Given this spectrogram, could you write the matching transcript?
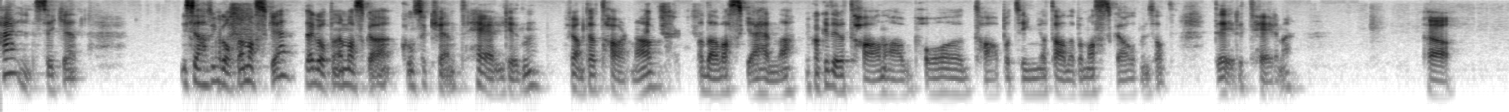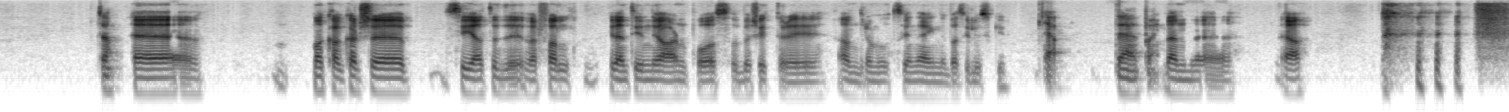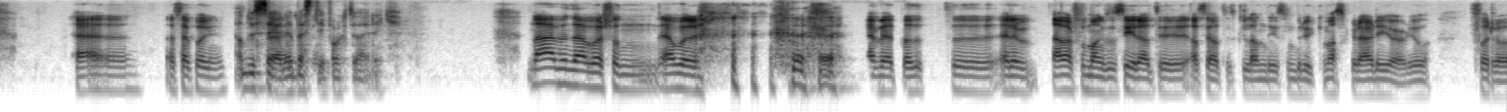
Helsike! Hvis jeg hadde gått med maske, jeg har gått med den maska konsekvent hele tiden fram til jeg tar den av, og da vasker jeg hendene. Du kan ikke drive ta den av på, ta på ting og ta den av på maska og alt mulig sånt. Det irriterer meg. Ja. Så. Eh, man kan kanskje si at det, i hvert fall i den tiden de har den på, så beskytter de andre mot sine egne basilusker. Ja, det er et poeng. Men eh, ja. jeg, jeg ser poenget. Ja, du ser det beste i folk, du, Eirik. Nei, men det er bare sånn Jeg bare Jeg vet at eh, Eller det er i hvert fall mange som sier at i asiatiske land, de som bruker masker der, de gjør det jo for å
